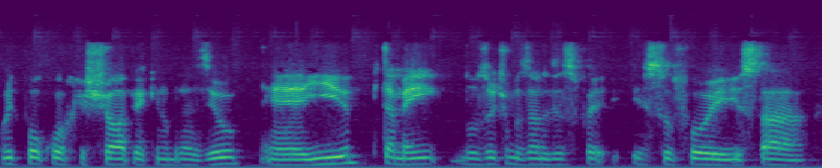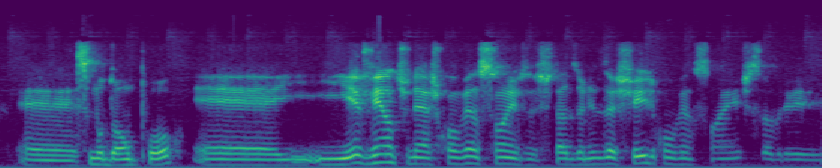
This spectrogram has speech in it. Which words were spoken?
muito pouco workshop aqui no Brasil é, e também nos últimos anos isso foi, isso foi, isso, tá, é, isso mudou um pouco. É, e, e eventos, né, as convenções, os Estados Unidos é cheio de convenções sobre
